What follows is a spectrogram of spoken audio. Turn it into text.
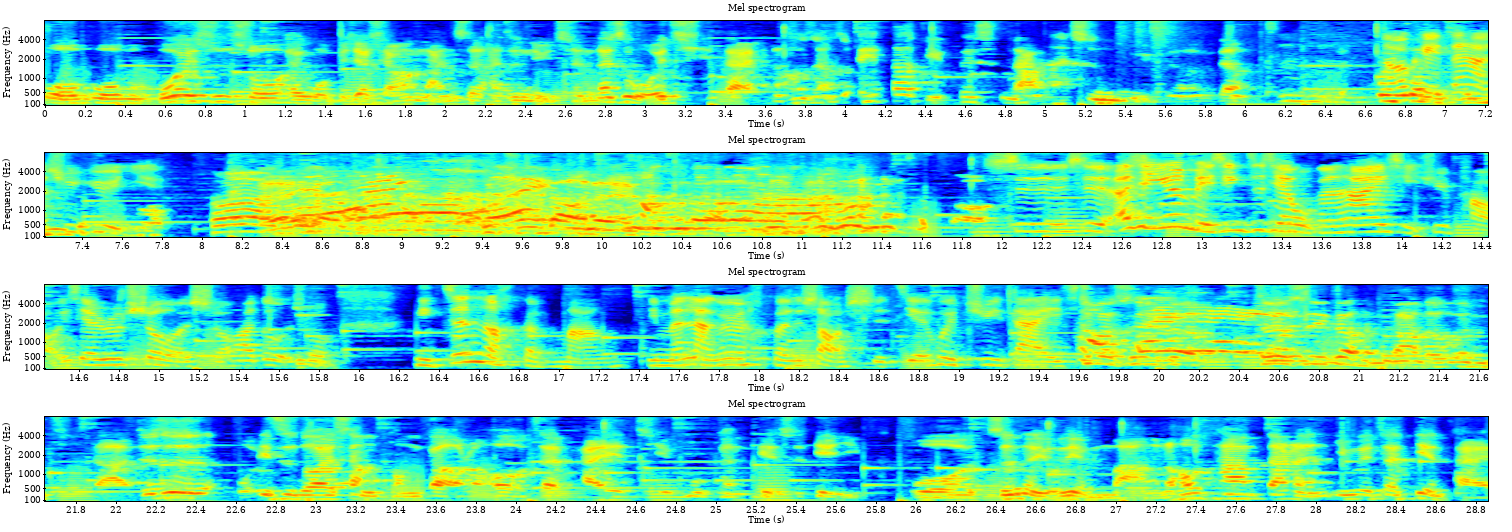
我我我不会是说，哎，我比较想要男生还是女生，但是我会期待，然后想说，哎，到底会是男还是女呢？这样，嗯，然后可以带他去越野，哎呀，不知道呢，不知道。是是是，而且因为美心之前我跟她一起去跑一些 road show 的时候，她都有说，你真的很忙，你们两个人很少时间会聚在一起这。个是一个，这个是一个很大的问题啊！就是我一直都在上通告，然后在拍节目跟电视电影，我真的有点忙。然后他当然因为在电台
